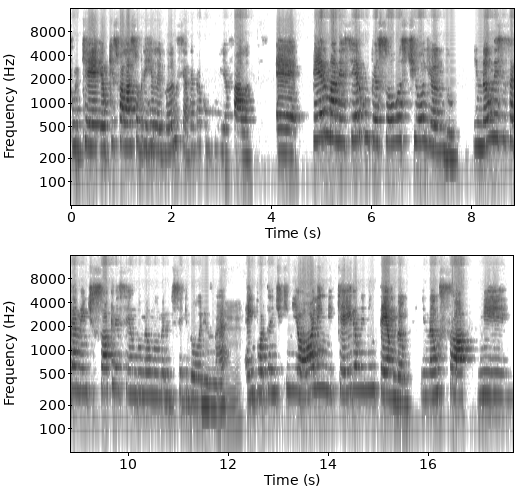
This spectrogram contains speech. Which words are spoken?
porque eu quis falar sobre relevância, até para concluir a fala, é permanecer com pessoas te olhando e não necessariamente só crescendo o meu número de seguidores, né? Uhum. É importante que me olhem, me queiram e me entendam e não só me,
